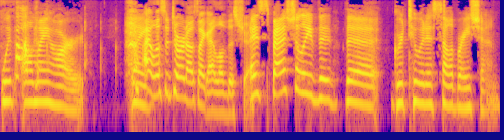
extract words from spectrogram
with all my heart. Like, I listened to her and I was like, I love this chick. especially the the gratuitous celebration.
